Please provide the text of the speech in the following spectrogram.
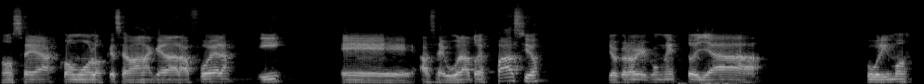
no seas como los que se van a quedar afuera y eh, asegura tu espacio. Yo creo que con esto ya cubrimos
